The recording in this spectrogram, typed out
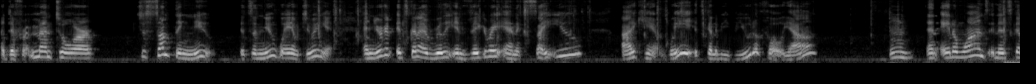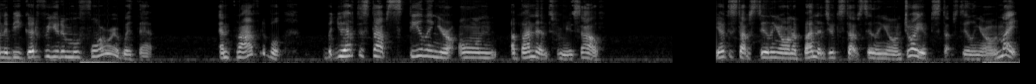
A different mentor, just something new. It's a new way of doing it. And you're gonna it's gonna really invigorate and excite you. I can't wait. It's gonna be beautiful, yeah? Mm. And eight of wands, and it's gonna be good for you to move forward with it and profitable. But you have to stop stealing your own abundance from yourself. You have to stop stealing your own abundance. You have to stop stealing your own joy. You have to stop stealing your own light.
